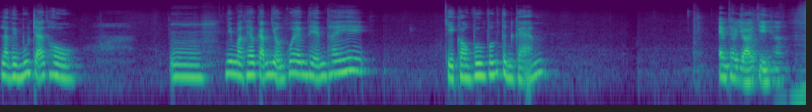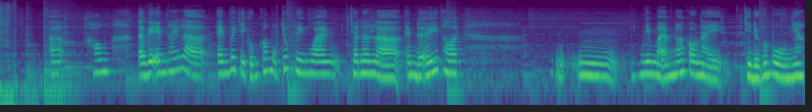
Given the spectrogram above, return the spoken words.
là vì muốn trả thù. Ừm, nhưng mà theo cảm nhận của em thì em thấy chị còn vương vấn tình cảm. Em theo dõi chị hả? À, không, tại vì em thấy là em với chị cũng có một chút liên quan cho nên là em để ý thôi. Ừm, nhưng mà em nói câu này chị đừng có buồn nha.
